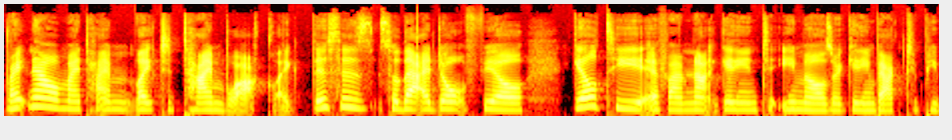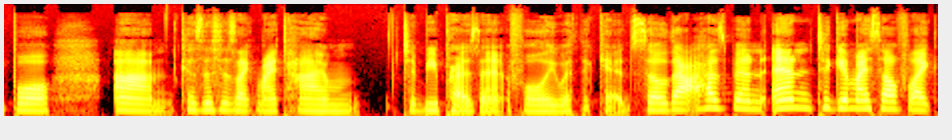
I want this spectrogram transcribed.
right now, my time, like to time block, like this is so that I don't feel guilty if I'm not getting to emails or getting back to people, because this is like my time to be present fully with the kids. So that has been, and to give myself like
